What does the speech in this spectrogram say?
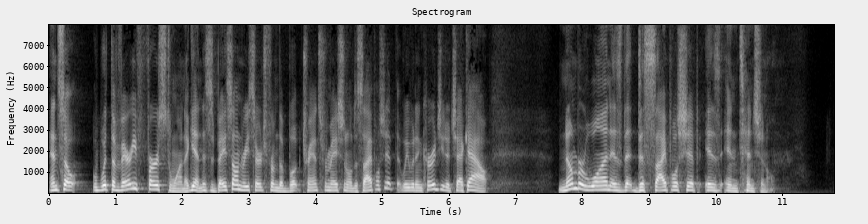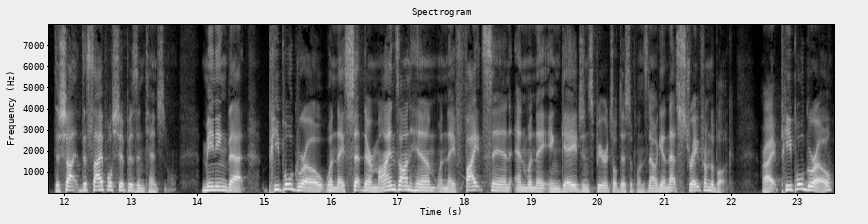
And so with the very first one, again, this is based on research from the book Transformational Discipleship that we would encourage you to check out. Number one is that discipleship is intentional. Discipleship is intentional, meaning that people grow when they set their minds on Him, when they fight sin, and when they engage in spiritual disciplines. Now, again, that's straight from the book. right? People grow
